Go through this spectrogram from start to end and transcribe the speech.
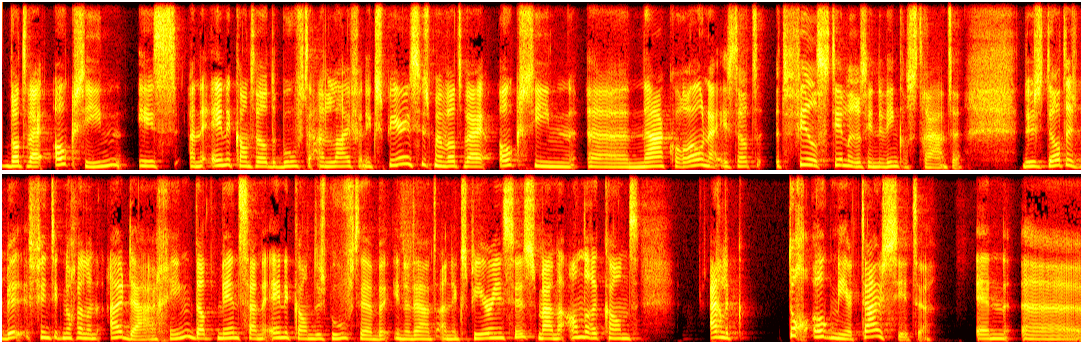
wat wij ook zien is aan de ene kant wel de behoefte aan live en experiences. Maar wat wij ook zien uh, na corona is dat het veel stiller is in de winkelstraten. Dus dat is, vind ik nog wel een uitdaging. Dat mensen aan de ene kant dus behoefte hebben inderdaad aan experiences. Maar aan de andere kant eigenlijk toch ook meer thuis zitten. En uh,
